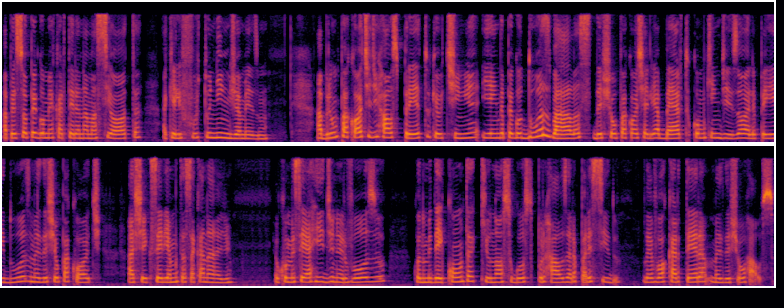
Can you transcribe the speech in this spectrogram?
A pessoa pegou minha carteira na maciota, aquele furto ninja mesmo, abriu um pacote de house preto que eu tinha e ainda pegou duas balas, deixou o pacote ali aberto, como quem diz: Olha, peguei duas, mas deixei o pacote. Achei que seria muita sacanagem. Eu comecei a rir de nervoso quando me dei conta que o nosso gosto por house era parecido. Levou a carteira, mas deixou o house.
